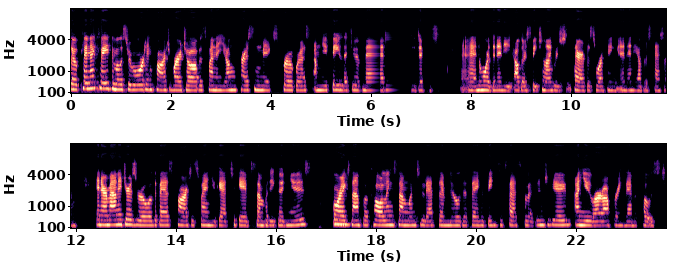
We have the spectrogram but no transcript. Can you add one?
So, clinically, the most rewarding part of our job is when a young person makes progress and you feel that you have made a difference. No more than any other speech and language therapist working in any other setting. In our manager's role, the best part is when you get to give somebody good news. For mm. example, calling someone to let them know that they have been successful at interview and you are offering them a post.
